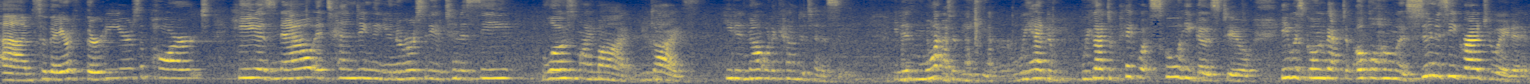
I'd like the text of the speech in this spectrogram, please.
Um, so they are 30 years apart. He is now attending the University of Tennessee. Blows my mind. You guys, he did not want to come to Tennessee. He didn't want to be here. We had to we got to pick what school he goes to. He was going back to Oklahoma as soon as he graduated.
